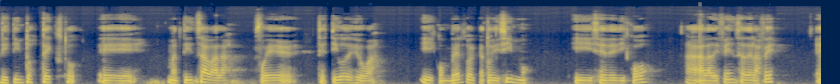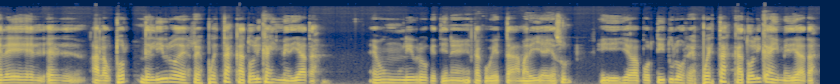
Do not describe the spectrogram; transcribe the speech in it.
distintos textos. Eh, Martín Zavala fue testigo de Jehová y converso al catolicismo y se dedicó a la defensa de la fe él es el, al autor del libro de Respuestas Católicas Inmediatas. Es un libro que tiene la cubierta amarilla y azul y lleva por título Respuestas Católicas Inmediatas.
